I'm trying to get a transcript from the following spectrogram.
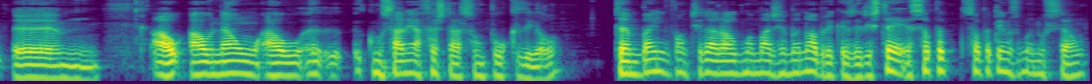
um, ehm, ao, ao, não, ao uh, começarem a afastar-se um pouco dele, também vão tirar alguma margem manobra. Quer dizer, isto é, é só, para, só para termos uma noção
